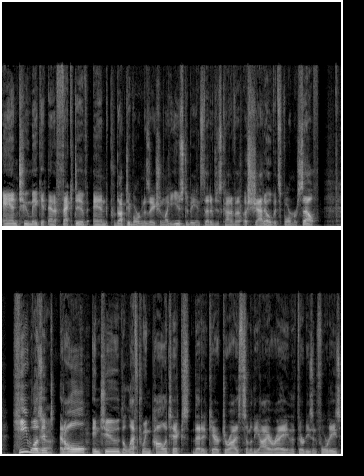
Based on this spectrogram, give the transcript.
and to make it an effective and productive organization like it used to be, instead of just kind of a, a shadow of its former self. He wasn't at all into the left wing politics that had characterized some of the IRA in the 30s and 40s,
